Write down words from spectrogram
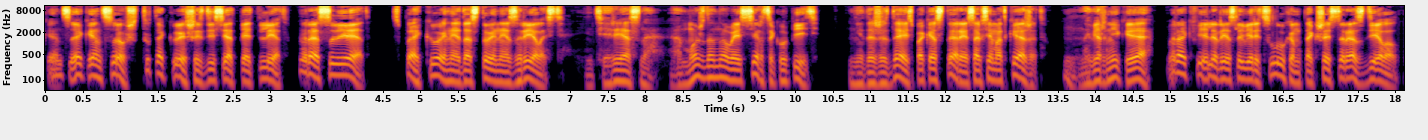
В конце концов, что такое 65 лет? Рассвет. Спокойная, достойная зрелость. Интересно, а можно новое сердце купить? Не дожидаясь, пока старое совсем откажет. Наверняка. Рокфеллер, если верить слухам, так шесть раз делал.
